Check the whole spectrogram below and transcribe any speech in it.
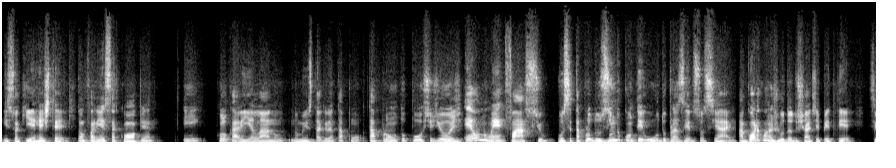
isso aqui é hashtag. Então faria essa cópia e colocaria lá no, no meu Instagram, tá, tá pronto o post de hoje. É ou não é fácil você tá produzindo conteúdo para as redes sociais? Agora com a ajuda do chat GPT, se,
